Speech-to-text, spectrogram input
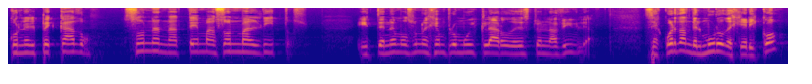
con el pecado. Son anatemas, son malditos. Y tenemos un ejemplo muy claro de esto en la Biblia. ¿Se acuerdan del muro de Jericó?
